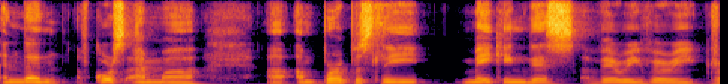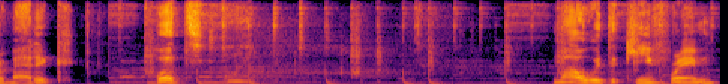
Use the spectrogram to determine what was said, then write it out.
And then, of course, I'm, uh, uh, I'm purposely making this very, very dramatic, but now with the keyframe,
